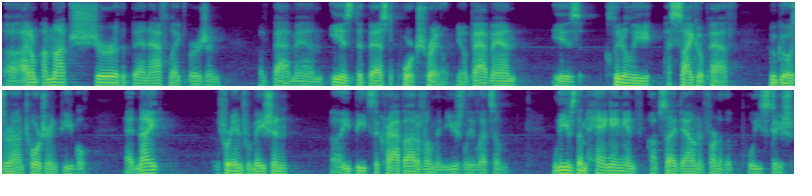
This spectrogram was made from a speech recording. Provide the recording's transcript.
uh, I don't, I'm not sure the Ben Affleck version of Batman is the best portrayal. You know, Batman is clearly a psychopath who goes around torturing people at night for information. Uh, he beats the crap out of them and usually lets them, leaves them hanging and upside down in front of the police station.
